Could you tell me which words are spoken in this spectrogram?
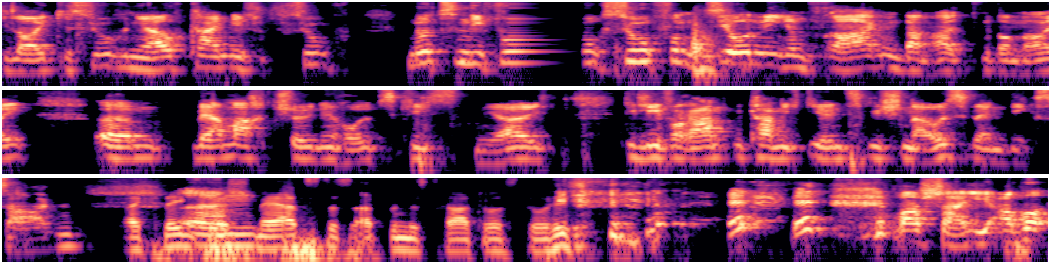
die Leute suchen ja auch keine, Such, nutzen die Suchfunktion nicht und fragen dann halt wieder neu, ähm, wer macht schöne Holzkisten. Ja, ich, die Lieferanten kann ich dir inzwischen auswendig sagen. Da klingt ähm, der Schmerz des Administrators durch. Wahrscheinlich, aber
